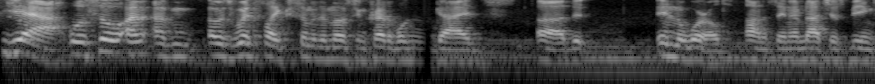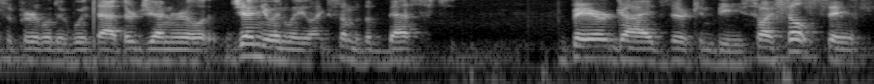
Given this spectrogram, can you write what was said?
Yeah, well, so I'm, I'm I was with like some of the most incredible guides uh, that in the world, honestly, and I'm not just being superlative with that. They're general, genuinely like some of the best bear guides there can be. So I felt safe,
